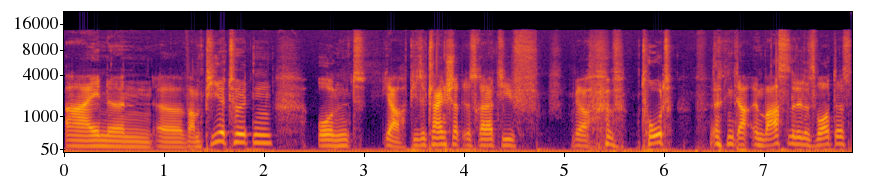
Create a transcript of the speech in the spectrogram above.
einen äh, Vampir töten. Und ja, diese Kleinstadt ist relativ ja, tot, im wahrsten Sinne des Wortes,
